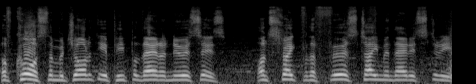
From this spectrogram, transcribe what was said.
of course, the majority of people there are nurses on strike for the first time in their history.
